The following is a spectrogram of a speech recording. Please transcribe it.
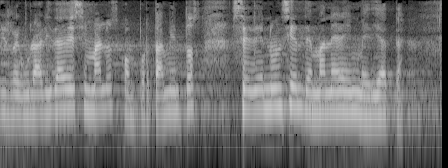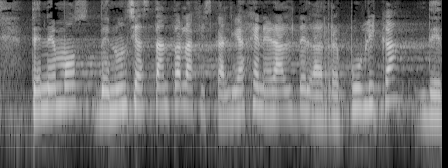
irregularidades y malos comportamientos se denuncien de manera inmediata. Tenemos denuncias tanto a la Fiscalía General de la República de,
